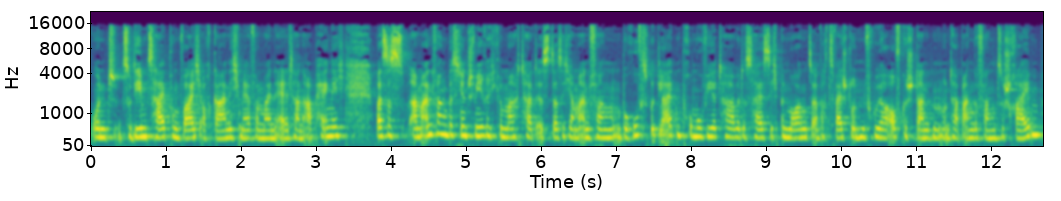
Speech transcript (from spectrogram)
Und zu dem Zeitpunkt war ich auch gar nicht mehr von meinen Eltern abhängig. Was es am Anfang ein bisschen schwierig schwierig gemacht hat, ist, dass ich am Anfang berufsbegleitend promoviert habe. Das heißt, ich bin morgens einfach zwei Stunden früher aufgestanden und habe angefangen zu schreiben.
